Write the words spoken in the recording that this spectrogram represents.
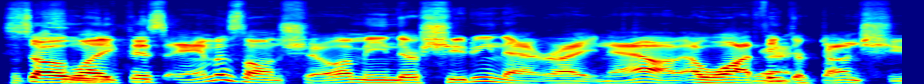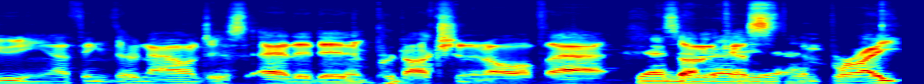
so like this Amazon show, I mean, they're shooting that right now. Well, I think right. they're done shooting. I think they're now just edited and production and all of that. Yeah, so I right, guess yeah. Embra-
